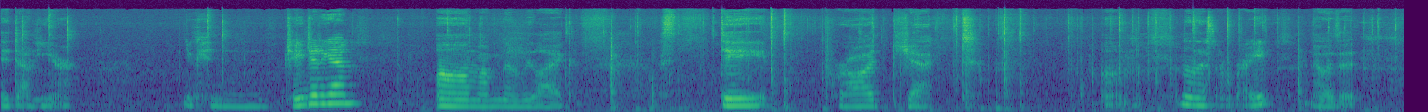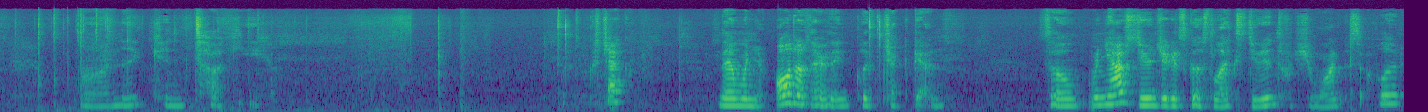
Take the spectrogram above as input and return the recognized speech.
it down here. You can change it again. Um, I'm gonna be like state project. Um, no, that's not right. Now is it on Kentucky? Check. Then when you're all done with everything, click check again. So when you have students, you're just going to select students which you want to upload,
